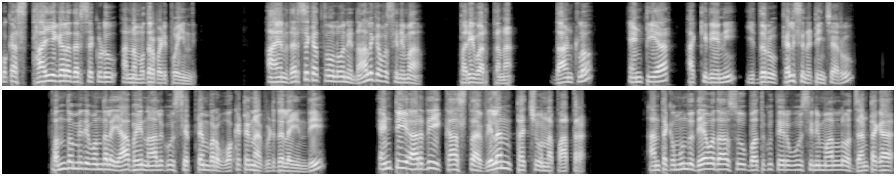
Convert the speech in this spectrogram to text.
ఒక స్థాయిగల దర్శకుడు అన్న ముద్రపడిపోయింది ఆయన దర్శకత్వంలోని నాలుగవ సినిమా పరివర్తన. దాంట్లో ఎన్టీఆర్ అక్కినేని ఇద్దరూ కలిసి నటించారు. పంతొమ్మిది వందల యాభై నాలుగు సెప్టెంబర్ ఒకటిన విడుదలయింది ఎన్టీఆర్ది కాస్త విలన్ టచ్ ఉన్న పాత్ర. అంతకుముందు దేవదాసు బతుకు తెరువు సినిమాల్లో జంటగా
